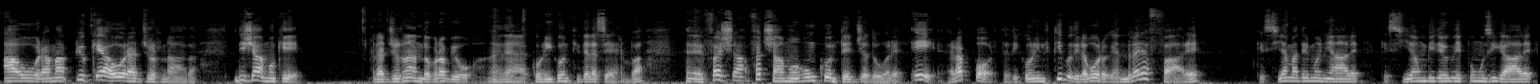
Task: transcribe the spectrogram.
a ora, ma più che a ora a giornata. Diciamo che ragionando proprio eh, con i conti della serva, eh, faccia, facciamo un conteggiatore e rapportati con il tipo di lavoro che andrai a fare che sia matrimoniale, che sia un videoclip musicale,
